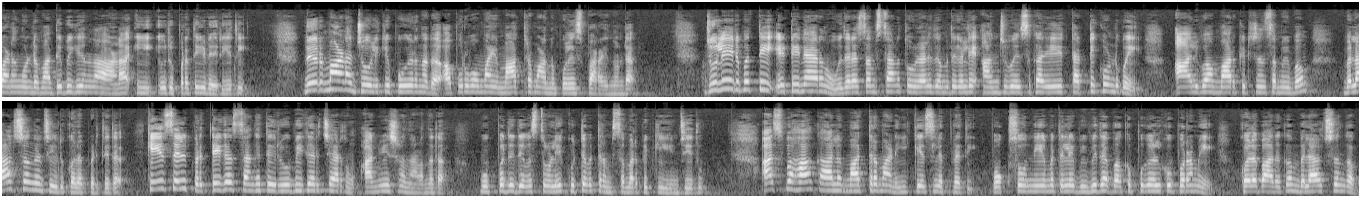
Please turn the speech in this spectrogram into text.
പണം കൊണ്ട് മദ്യപിക്കുന്നതാണ് ഈ ഒരു പ്രതിയുടെ രീതി. നിർമ്മാണ ജോലിക്ക് പോയിരുന്നത് അപൂർവമായി മാത്രമാണെന്ന് പോലീസ് പറയുന്നുണ്ട്. ജൂലൈ ഇരുപത്തി എട്ടിനായിരുന്നു ഇതര സംസ്ഥാന തൊഴിലാളി ദമ്പതികളുടെ അഞ്ചു വയസ്സുകാരിയെ തട്ടിക്കൊണ്ടുപോയി ആലുവ മാർക്കറ്റിന് സമീപം ബലാത്സംഗം ചെയ്തു കൊലപ്പെടുത്തിയത്. കേസിൽ പ്രത്യേക സംഘത്തെ രൂപീകരിച്ചായിരുന്നു അന്വേഷണം നടന്നത്. മുപ്പത് ദിവസത്തിനുള്ളിൽ കുറ്റപത്രം സമർപ്പിക്കുകയും ചെയ്തു. അസ്ബഹ കാലം മാത്രമാണ് ഈ കേസിലെ പ്രതി. പോക്സോ നിയമത്തിലെ വിവിധ വകുപ്പുകൾക്കു പുറമെ കൊലപാതകം ബലാത്സംഗം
